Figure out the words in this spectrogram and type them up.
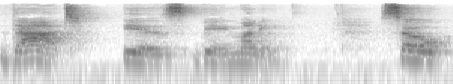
that is being money. So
